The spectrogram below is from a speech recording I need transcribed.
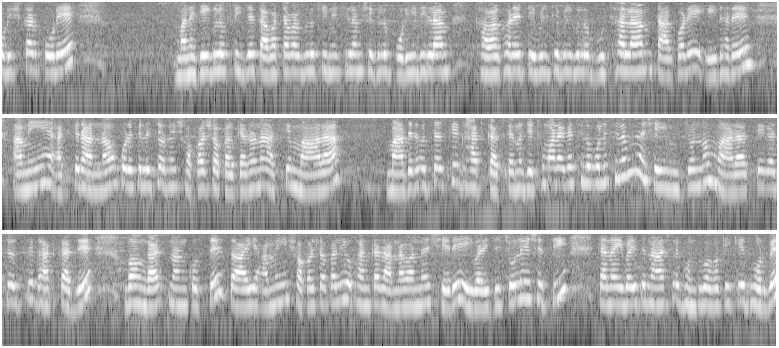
পরিষ্কার করে মানে যেগুলো ফ্রিজের কাবার টাবারগুলো কিনেছিলাম সেগুলো পরিয়ে দিলাম। খাওয়ার ঘরের টেবিল টেবিলগুলো গুছালাম। তারপরে এই ধারে আমি আজকে রান্নাও করে ফেলেছি অনেক সকাল সকাল। কেননা আজকে মারা, মাদের হচ্ছে আজকে ঘাট কাজ। কেন জেঠু মারা গেছিল বলেছিলাম না? সেই জন্য মারা আজকে গেছে হচ্ছে ঘাট কাজে গঙ্গা স্নান করতে। তাই আমি সকাল সকালই ওখানকার রান্নাবান্না সেরে এই বাড়িতে চলে এসেছি। কেন এই বাড়িতে না আসলে ঘন্টু বাবাকে কে ধরবে?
